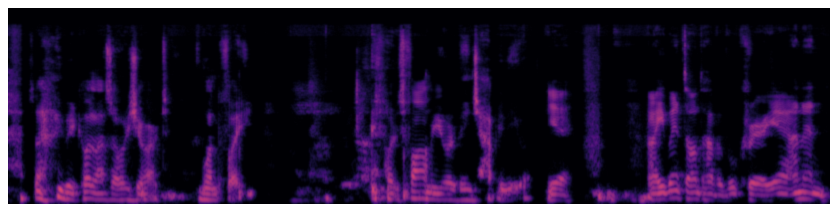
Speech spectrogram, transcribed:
So anyway, cut that's always short. He won the fight. He's his former European champion. he was. Yeah. Uh, he went on to have a good career, yeah. And then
